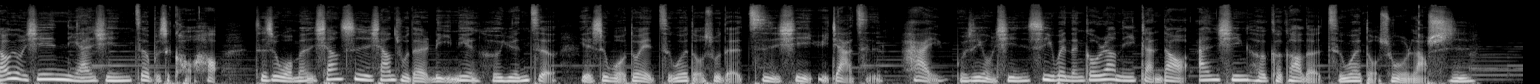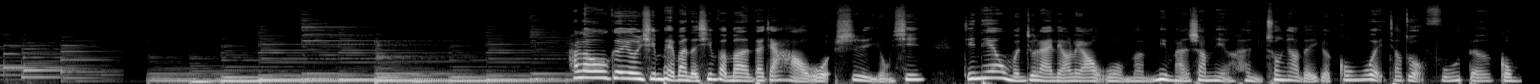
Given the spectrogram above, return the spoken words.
找永新，你安心，这不是口号，这是我们相识相处的理念和原则，也是我对紫微斗数的自信与价值。嗨，我是永新，是一位能够让你感到安心和可靠的紫微斗数老师。Hello，各位用心陪伴的新粉们，大家好，我是永新。今天我们就来聊聊我们命盘上面很重要的一个宫位，叫做福德宫。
